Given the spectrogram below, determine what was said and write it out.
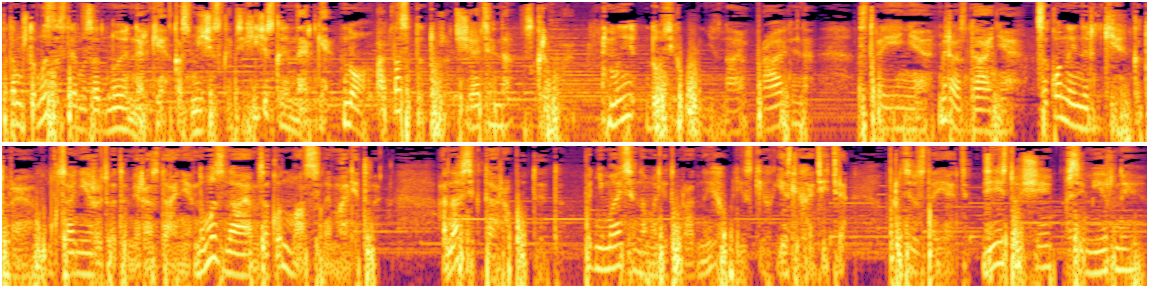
Потому что мы состоим из одной энергии, космической, психической энергии. Но от нас это тоже тщательно скрывают. Мы до сих пор не знаем правильно строение мироздания, законы энергии, которая функционирует в этом мироздании. Но мы знаем закон массовой молитвы. Она всегда работает. Поднимайте на молитву родных, близких, если хотите противостоять действующей всемирной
